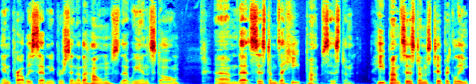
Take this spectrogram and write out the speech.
in probably 70% of the homes that we install. Um, that system's a heat pump system. Heat pump systems typically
